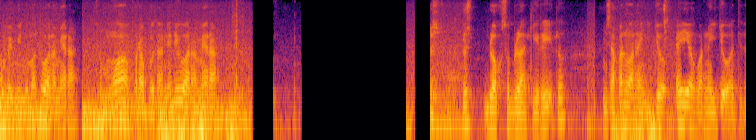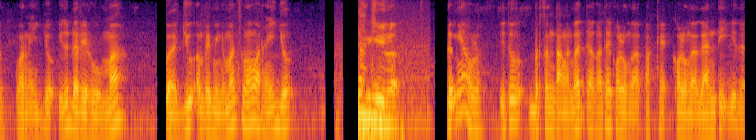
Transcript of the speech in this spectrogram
sampai minuman tuh warna merah. Semua perabotannya dia warna merah. Terus, terus blok sebelah kiri itu misalkan warna hijau. Eh ya warna hijau waktu itu. Warna hijau. Itu dari rumah baju sampai minuman semua warna hijau. Ya, gila. demi Allah itu bertentangan banget ya. Katanya kalau nggak pakai kalau nggak ganti gitu.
